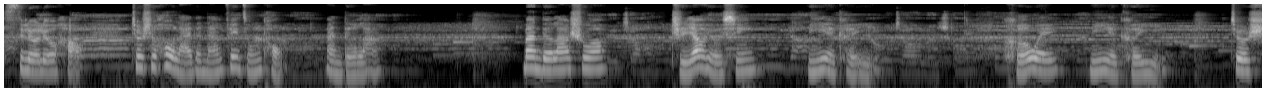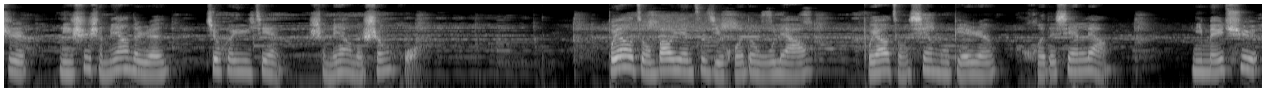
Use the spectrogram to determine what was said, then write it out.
四六六号就是后来的南非总统曼德拉。曼德拉说：“只要有心，你也可以。何为你也可以？就是你是什么样的人，就会遇见什么样的生活。不要总抱怨自己活得无聊。”不要总羡慕别人活得鲜亮，你没去，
